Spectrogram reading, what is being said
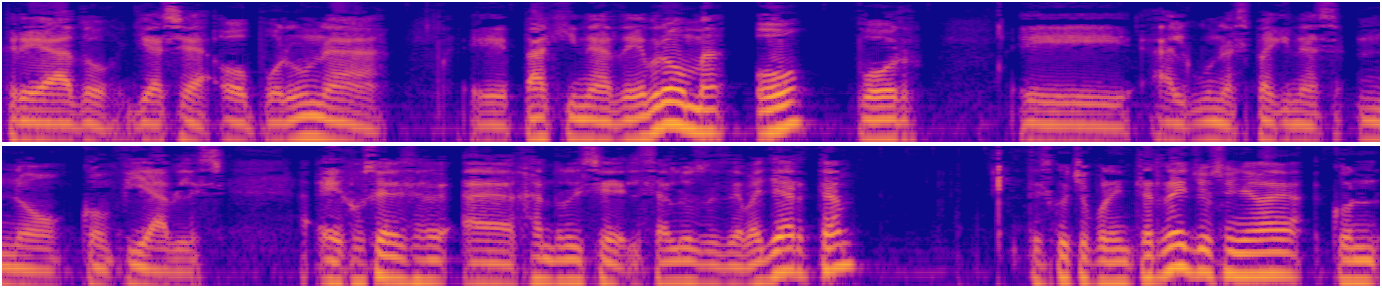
creado, ya sea o por una eh, página de broma o por eh, algunas páginas no confiables. Eh, José Alejandro dice, saludos desde Vallarta. Te escucho por internet. Yo soñaba con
